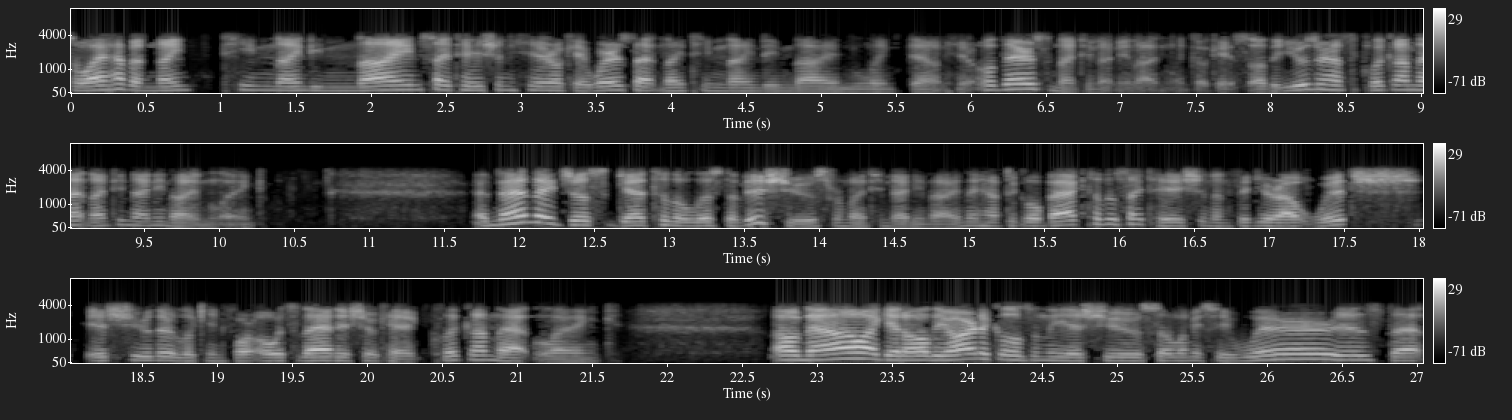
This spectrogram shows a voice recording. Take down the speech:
so I have a 1999 citation here. Okay, where's that 1999 link down here? Oh, there's the 1999 link. Okay, so the user has to click on that 1999 link. And then they just get to the list of issues from 1999. They have to go back to the citation and figure out which issue they're looking for. Oh, it's that issue. Okay, click on that link. Oh, now I get all the articles in the issue. So let me see, where is that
